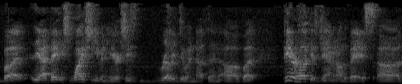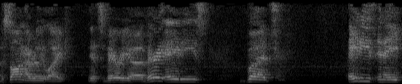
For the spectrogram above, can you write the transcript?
But yeah, they. Why is she even here? She's really doing nothing. Uh, but Peter Hook is jamming on the bass. Uh, the song I really like. It's very, uh, very 80s, but 80s in a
